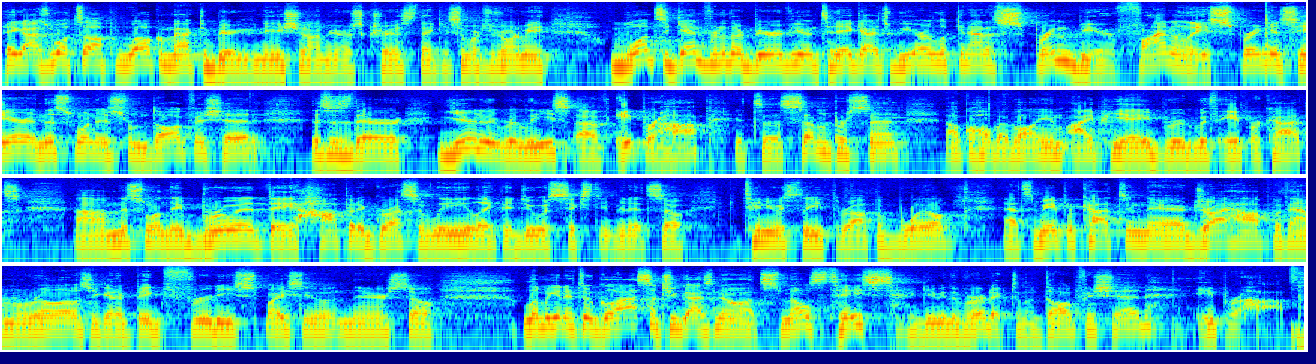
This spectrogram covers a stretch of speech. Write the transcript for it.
Hey guys, what's up? Welcome back to Beer Geek Nation. I'm yours, Chris. Thank you so much for joining me once again for another beer review. And today, guys, we are looking at a spring beer. Finally, spring is here, and this one is from Dogfish Head. This is their yearly release of Aprihop. It's a 7% alcohol by volume IPA brewed with apricots. Um, this one, they brew it, they hop it aggressively like they do with 60 minutes, so continuously throughout the boil. That's some apricots in there, dry hop with Amarillo, so you got a big fruity, spicy note in there. So let me get into a glass, let you guys know how it smells, tastes, and give you the verdict on the Dogfish Head Aprihop.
